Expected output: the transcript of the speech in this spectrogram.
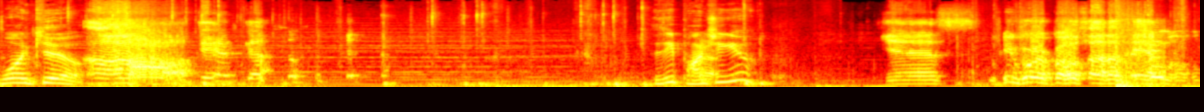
One kill. Oh, damn God. Is he punching uh, you? Yes, we were both out of ammo.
